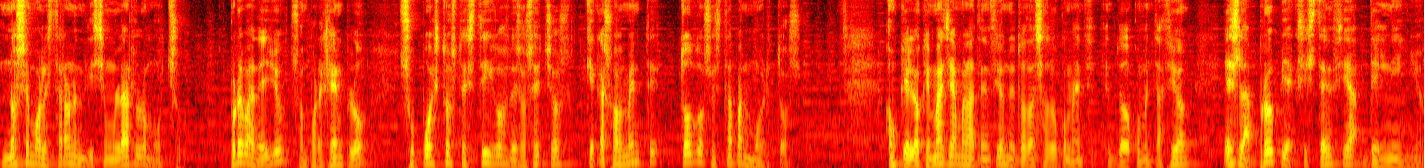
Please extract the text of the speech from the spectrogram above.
No se molestaron en disimularlo mucho. Prueba de ello son, por ejemplo, supuestos testigos de esos hechos que casualmente todos estaban muertos. Aunque lo que más llama la atención de toda esa documentación es la propia existencia del niño.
